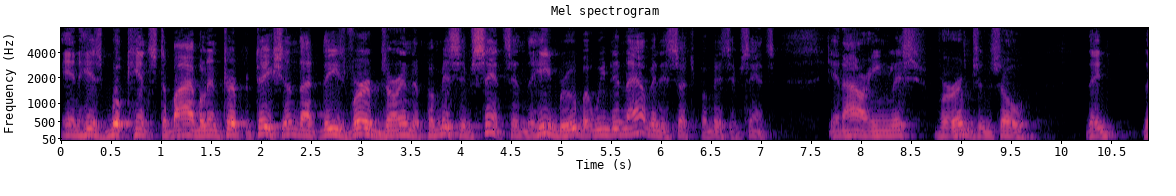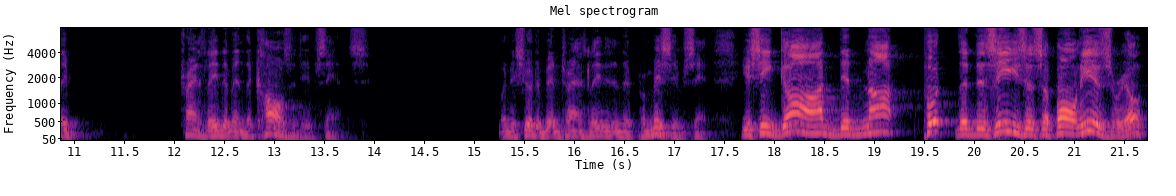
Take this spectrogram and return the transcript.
in his book, Hints to Bible Interpretation, that these verbs are in the permissive sense in the Hebrew, but we didn't have any such permissive sense in our English verbs, and so they, they translated them in the causative sense when it should have been translated in the permissive sense. You see, God did not put the diseases upon Israel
